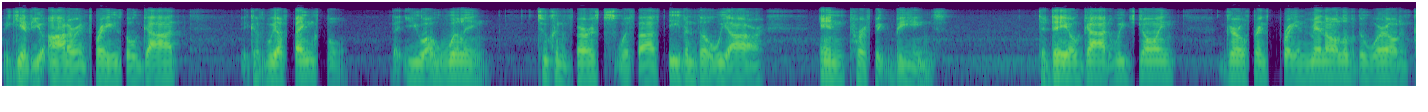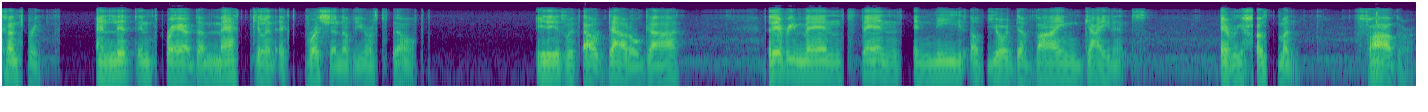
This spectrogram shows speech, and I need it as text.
We give you honor and praise, O God, because we are thankful that you are willing to converse with us, even though we are imperfect beings. Today, O God, we join girlfriends praying men all over the world and country and lift in prayer the masculine expression of yourself. It is without doubt, O God, that every man stands in need of your divine guidance. Every husband, father,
